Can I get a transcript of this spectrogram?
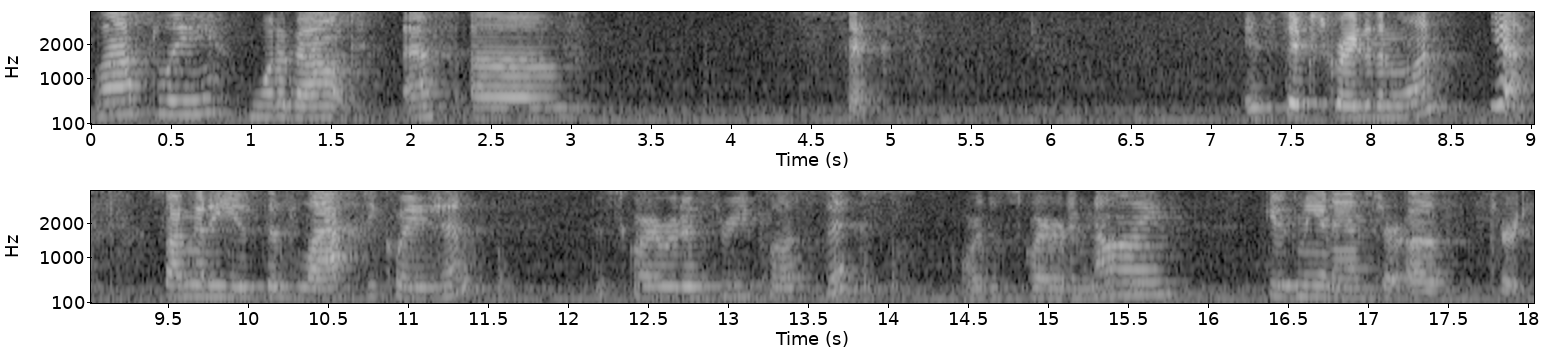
Lastly, what about f of 6? Is 6 greater than 1? Yes. So I'm going to use this last equation. The square root of 3 plus 6, or the square root of 9, gives me an answer of 3.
